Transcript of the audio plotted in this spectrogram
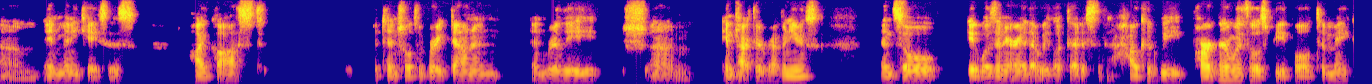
um, in many cases, high cost, potential to break down and and really um, impact their revenues. And so it was an area that we looked at is how could we partner with those people to make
